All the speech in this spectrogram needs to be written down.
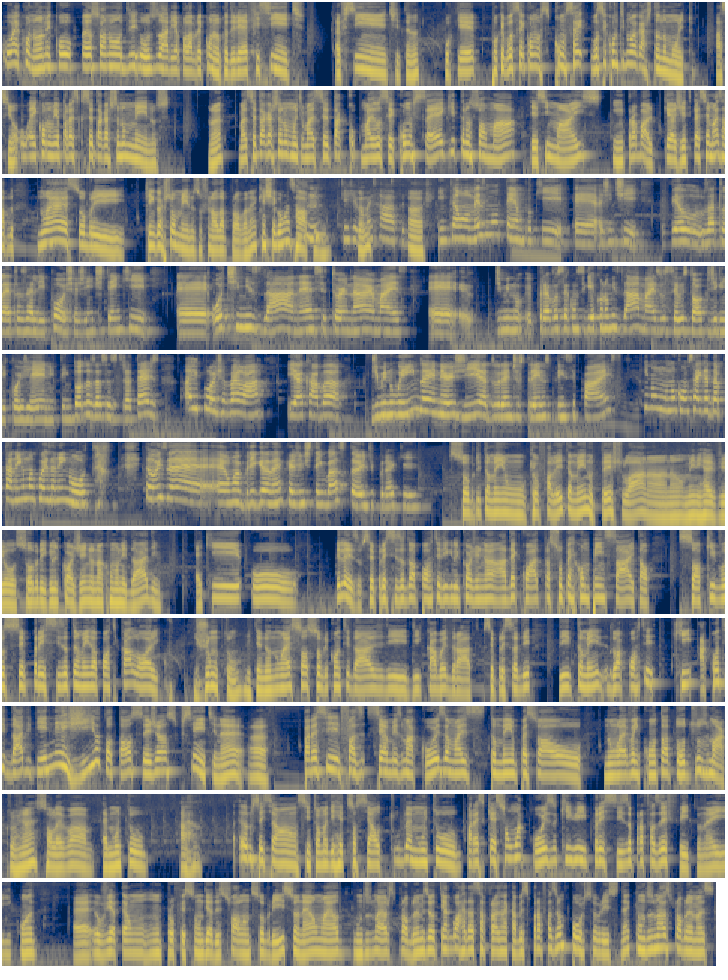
O econômico, eu só não usaria a palavra econômico, eu diria eficiente. Eficiente, entendeu? Porque, porque você consegue, você continua gastando muito. Assim, a economia parece que você está gastando menos, né? Mas você está gastando muito, mas você, tá, mas você consegue transformar esse mais em trabalho, porque a gente quer ser mais rápido. Não é sobre quem gastou menos no final da prova, né? Quem chegou mais uhum, rápido. Uhum, quem chegou né? mais rápido. Ah. Então, ao mesmo tempo que é, a gente ver os atletas ali, poxa, a gente tem que é, otimizar, né? Se tornar mais. É, para você conseguir economizar mais o seu estoque de glicogênio, tem todas essas estratégias, aí, poxa, vai lá e acaba diminuindo a energia durante os treinos principais e não, não consegue adaptar nenhuma coisa nem outra. Então, isso é, é uma briga, né, que a gente tem bastante por aqui sobre também o que eu falei também no texto lá na, na mini review sobre glicogênio na comunidade é que o beleza, você precisa do aporte de glicogênio adequado para supercompensar e tal. Só que você precisa também do aporte calórico junto, entendeu? Não é só sobre quantidade de, de carboidrato. Você precisa de, de também do aporte que a quantidade de energia total seja suficiente, né? É, parece fazer, ser a mesma coisa, mas também o pessoal não leva em conta todos os macros, né? Só leva. É muito. Ah, eu não sei se é um sintoma de rede social, tudo é muito. Parece que é só uma coisa que precisa para fazer efeito, né? E quando. É, eu vi até um, um, professor um dia desses falando sobre isso, né? O maior, um dos maiores problemas, eu tinha guardado essa frase na cabeça para fazer um post sobre isso, né? Que um dos maiores problemas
